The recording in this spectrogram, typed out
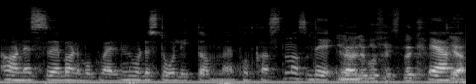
Arnes eh, barnebokverden, hvor det står litt om podkasten. Altså Ja, eller på Facebook. Ja.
